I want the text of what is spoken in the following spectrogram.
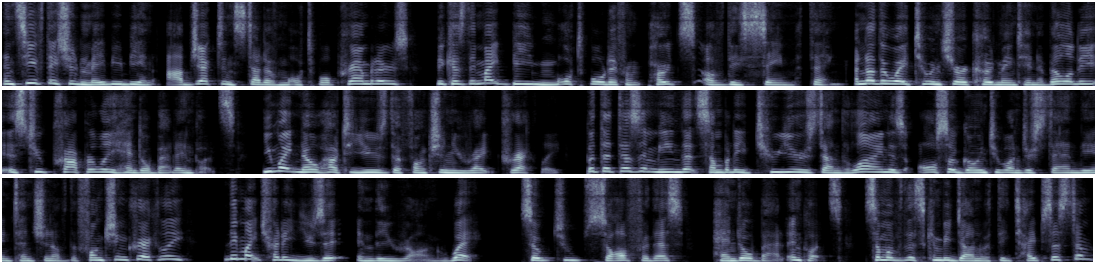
and see if they should maybe be an object instead of multiple parameters, because they might be multiple different parts of the same thing. Another way to ensure code maintainability is to properly handle bad inputs. You might know how to use the function you write correctly, but that doesn't mean that somebody two years down the line is also going to understand the intention of the function correctly. They might try to use it in the wrong way. So to solve for this, handle bad inputs. Some of this can be done with the type system,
